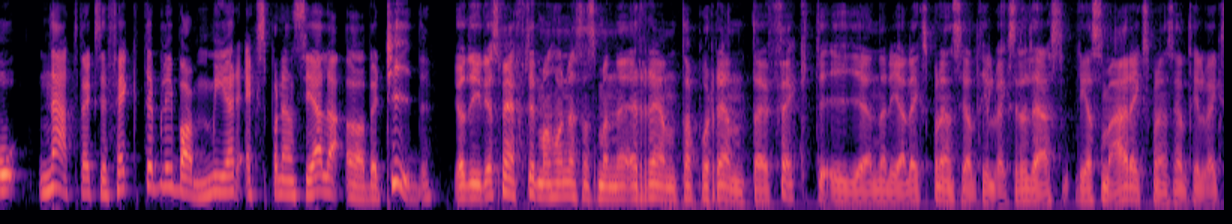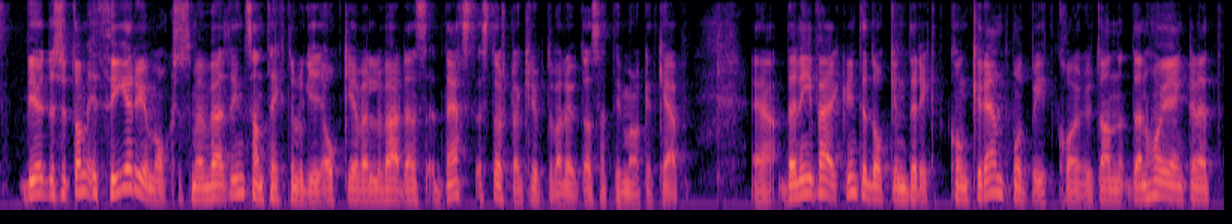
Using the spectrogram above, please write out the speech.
Och nätverkseffekter blir bara mer exponentiella över tid. Ja, det är det som är häftigt. Man har nästan som en ränta på ränta-effekt i, eh, när det gäller exponentiell tillväxt, eller det, det som är exponentiell tillväxt. Vi har dessutom ethereum också, som är en väldigt intressant teknologi och är väl världens näst största kryptovaluta sett till market cap. Eh, den är verkligen inte dock en direkt konkurrent mot bitcoin, utan den har ju egentligen ett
